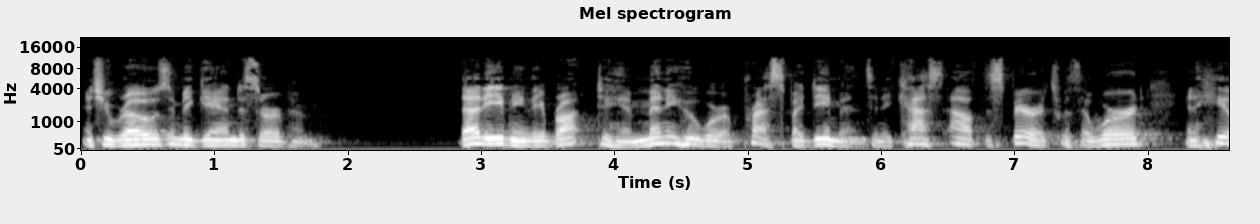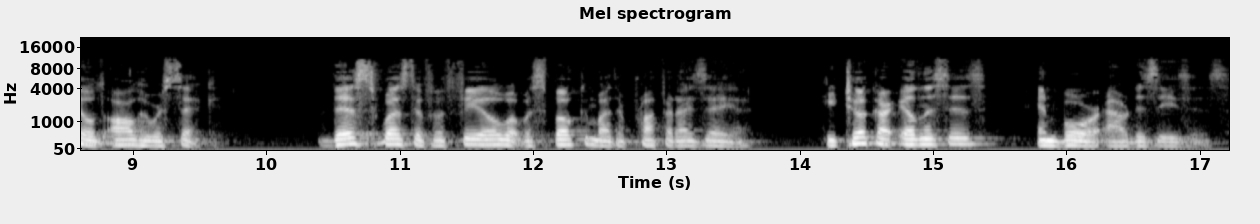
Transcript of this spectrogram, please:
and she rose and began to serve him. That evening they brought to him many who were oppressed by demons, and he cast out the spirits with a word and healed all who were sick. This was to fulfill what was spoken by the prophet Isaiah. He took our illnesses and bore our diseases.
